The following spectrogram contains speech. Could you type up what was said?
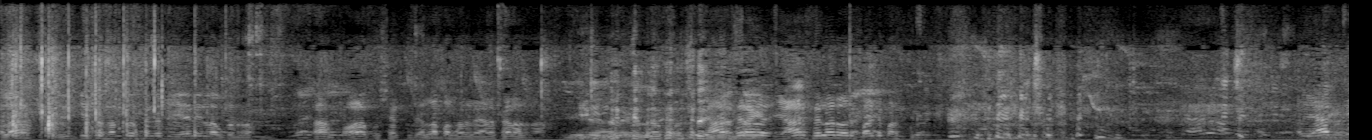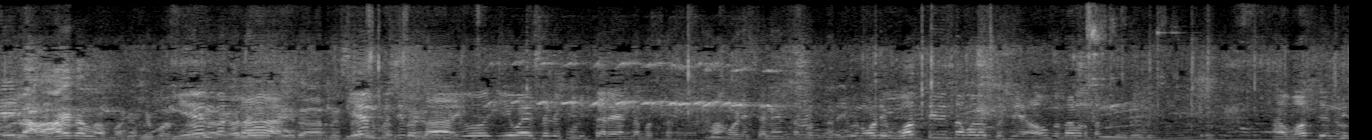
ಅಲ್ಲ ಇದಕ್ಕಿಂತ ಸಂತೋಷ ಸಂಗತಿ ಏನಿಲ್ಲ ಕಣ್ರ ಹಾ ಭಾಳ ಖುಷಿ ಆಗ್ತದೆ. ಎಲ್ಲ ಪಾಸ್ ಆದ್ರೆ? ಯಾರು ಫೇಲ್ ಆದ್ರ ಯಾರು ಫೇಲ್ ಅವ್ರಿಗೆ ಪಾರ್ಟಿ ಮಾಡ್ತೀವಿ ಏನ್ ಗೊತ್ತಾ? ಏನ್ ಖುಷಿ ಗೊತ್ತಾ? ಇವು ಈ ವಯಸ್ಸಲ್ಲಿ ಕುಡಿತಾರೆ ಅಂತ ಬರ್ತಾರೆ. ಮಗ ಹೊಡಿತಾನೆ ಅಂತ ಬರ್ತಾರೆ. ಇವು ನೋಡಿ ಓದ್ತೀವಿ ಅಂತ ಬರೋ ಖುಷಿ. ಅವ್ನು ಗೊತ್ತಾಗ್ಬಿಡ್ತಾನೆ ನಿಮ್ಗೆ ಹಾ ಓದ್ತೀನಿ.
